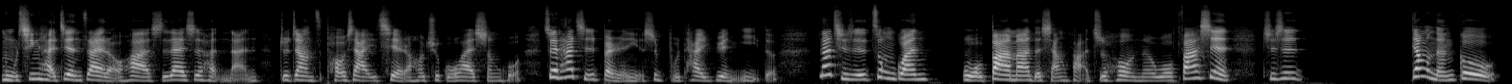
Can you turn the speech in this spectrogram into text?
母亲还健在的话，实在是很难就这样子抛下一切，然后去国外生活。所以他其实本人也是不太愿意的。那其实纵观我爸妈的想法之后呢，我发现其实要能够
